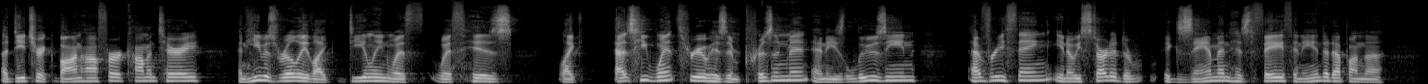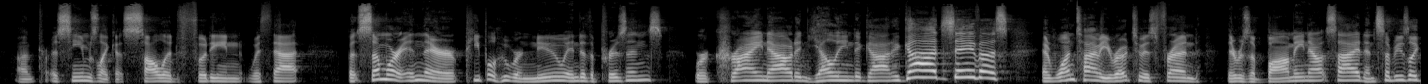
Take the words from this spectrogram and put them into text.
a Dietrich Bonhoeffer commentary, and he was really like dealing with, with his, like, as he went through his imprisonment and he's losing everything, you know, he started to examine his faith and he ended up on the, on, it seems like a solid footing with that. But somewhere in there, people who were new into the prisons were crying out and yelling to God, God, save us. And one time he wrote to his friend, there was a bombing outside, and somebody's like,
